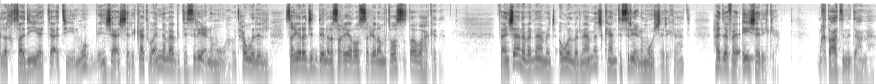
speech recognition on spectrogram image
الاقتصادية تأتي مو بإنشاء الشركات وإنما بتسريع نموها وتحول الصغيرة جدا إلى صغيرة والصغيرة المتوسطه وهكذا. فأنشأنا برنامج أول برنامج كان تسريع نمو الشركات هدف من القطاعات اللي ندعمها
